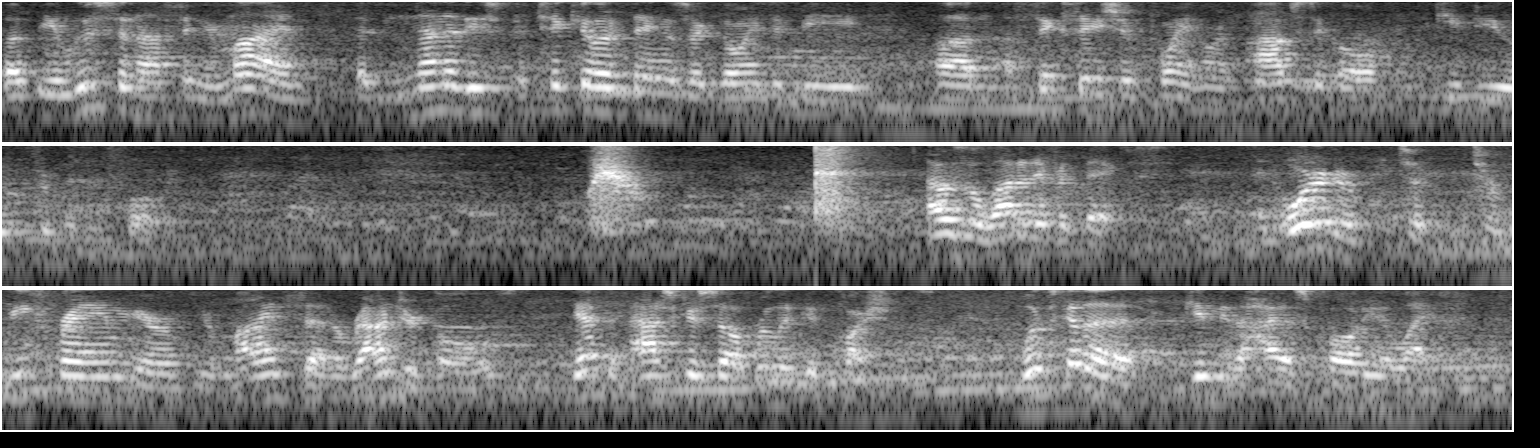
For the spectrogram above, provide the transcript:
but be loose enough in your mind that none of these particular things are going to be um, a fixation point or an obstacle to keep you from moving forward. Whew. That was a lot of different things. In order to, to, to reframe your, your mindset around your goals, you have to ask yourself really good questions. What's going to give me the highest quality of life?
